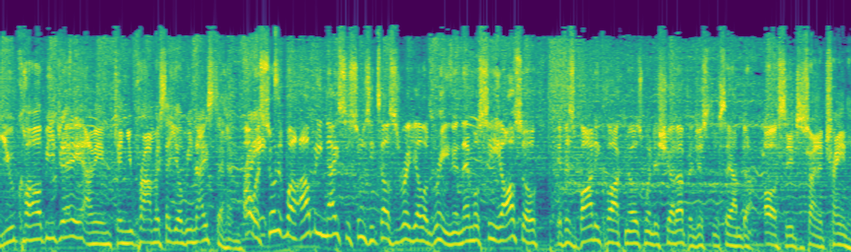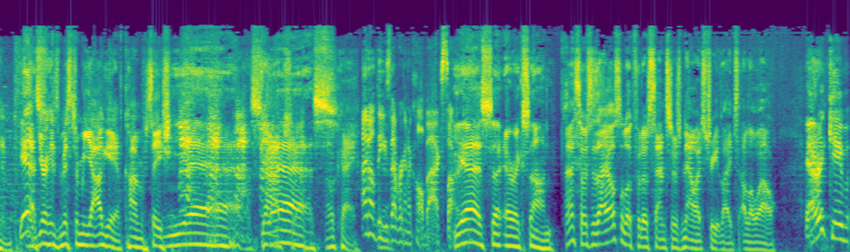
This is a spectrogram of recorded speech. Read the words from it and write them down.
you call BJ. I mean, can you promise that you'll be nice to him? Oh, as soon as well, I'll be nice as soon as he tells us red, yellow, green, and then we'll see also if his body clock knows when to shut up and just say I'm done. Oh, so you're just trying to train him? Yes. Like you're his Mr. Miyagi of conversation. Yes, Gotcha. yes. Okay. I don't think he's ever going to call back. Sorry. Yes, uh, Eric San. Uh, so it says, I also look for those sensors now at streetlights. LOL. Eric gave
